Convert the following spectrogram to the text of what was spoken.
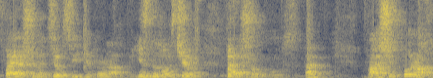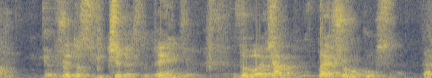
вперше на цю освітню програму. Є здобувачем першого курсу. Так? Ваші поради, як вже досвідчених студентів, здобувачам першого курсу. Так?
